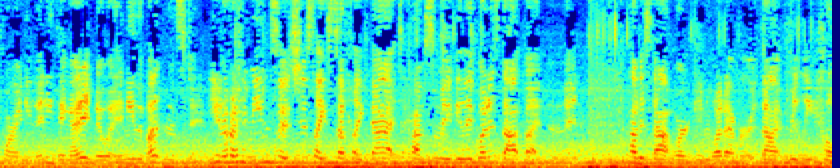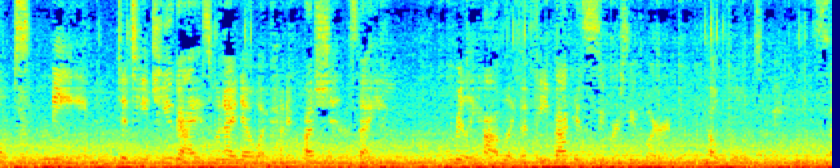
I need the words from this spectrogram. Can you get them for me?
before I knew anything, I didn't know what any of the buttons did. You know what I mean? So it's just like stuff like that to have somebody be like, what is that button? And how does that work? And whatever. That really helps me to teach you guys when I know what kind of questions that you really have. Like the feedback is super, super helpful to me. So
